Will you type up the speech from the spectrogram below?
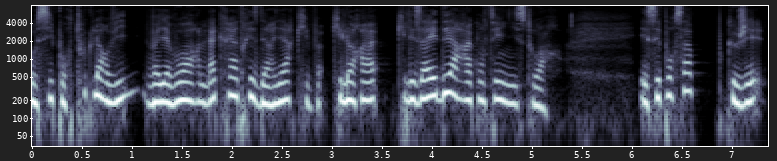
aussi pour toute leur vie, il va y avoir la créatrice derrière qui, qui, leur a, qui les a aidés à raconter une histoire. Et c'est pour ça que j'ai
